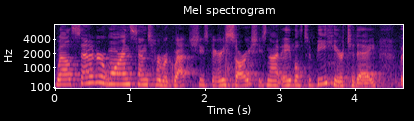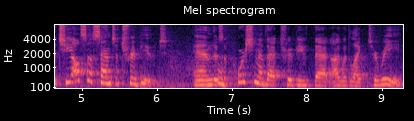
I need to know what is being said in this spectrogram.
Well, Senator Warren sends her regrets. She's very sorry she's not able to be here today, but she also sends a tribute. And there's a hmm. portion of that tribute that I would like to read.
